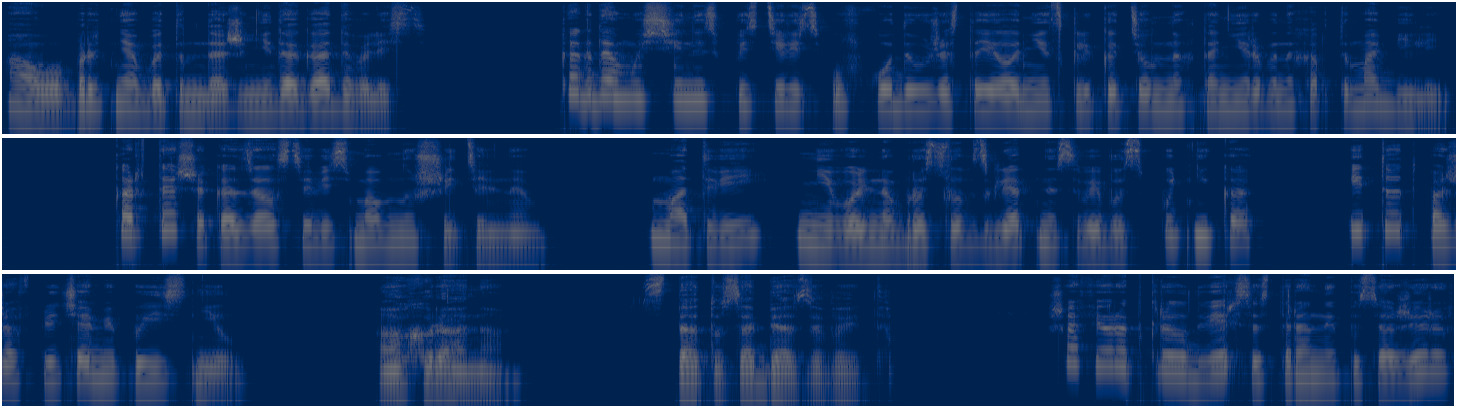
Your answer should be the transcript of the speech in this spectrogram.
а оборотни об этом даже не догадывались. Когда мужчины спустились у входа, уже стояло несколько темных тонированных автомобилей. Кортеж оказался весьма внушительным. Матвей невольно бросил взгляд на своего спутника, и тот, пожав плечами, пояснил. «Охрана. Статус обязывает». Шофер открыл дверь со стороны пассажиров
